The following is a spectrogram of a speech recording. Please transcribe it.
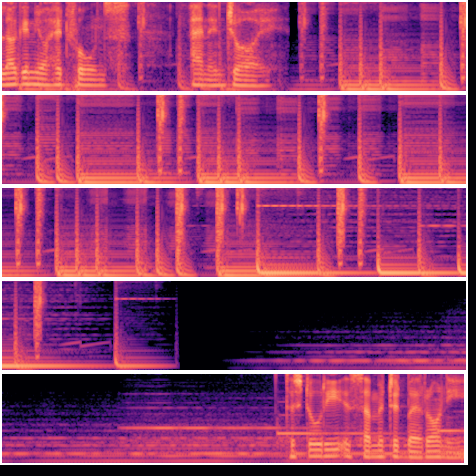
plug in your headphones and enjoy. The story is submitted by Ronnie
